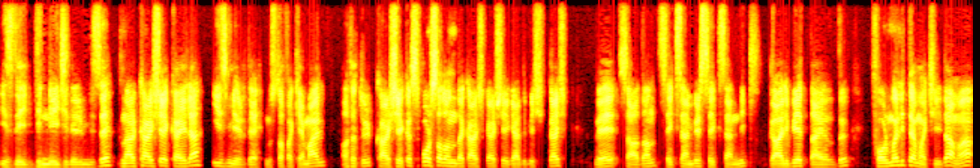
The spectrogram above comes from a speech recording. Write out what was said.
izleyici dinleyicilerimize. Pınar Karşıyaka ile İzmir'de Mustafa Kemal Atatürk Karşıyaka Spor Salonu'nda karşı karşıya geldi Beşiktaş ve sağdan 81-80'lik galibiyetle ayrıldı. Formalite maçıydı ama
